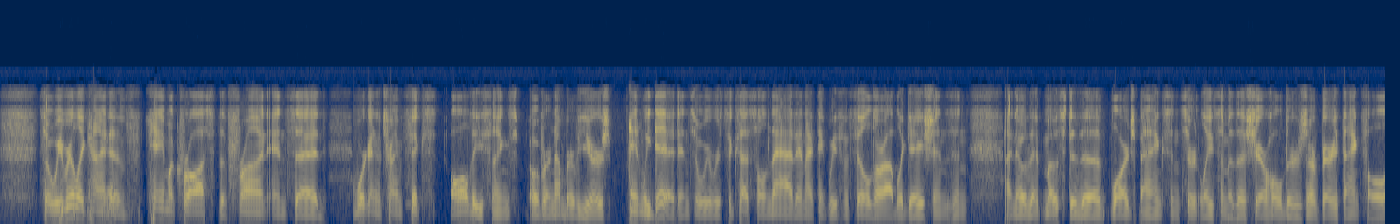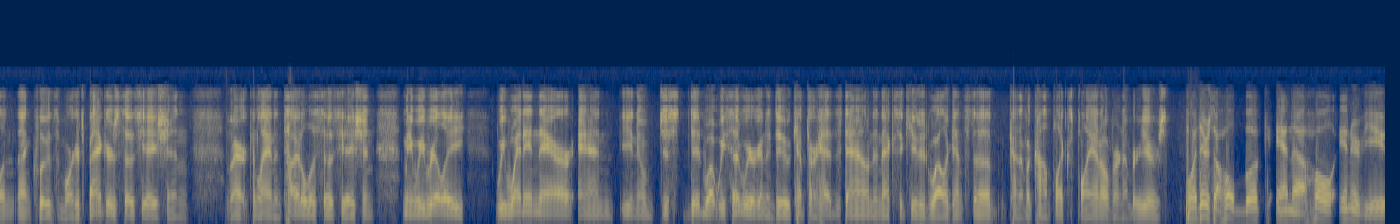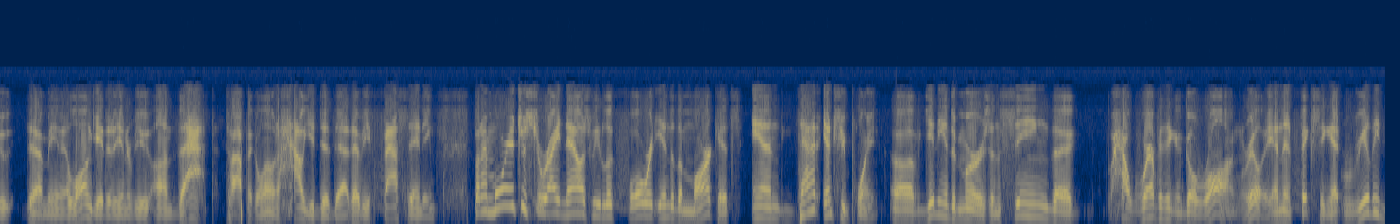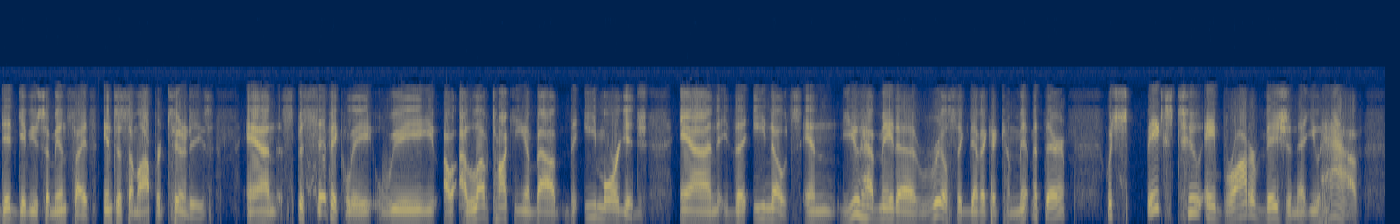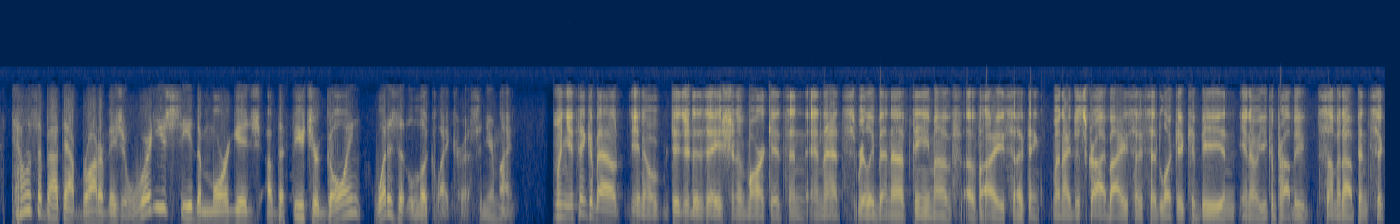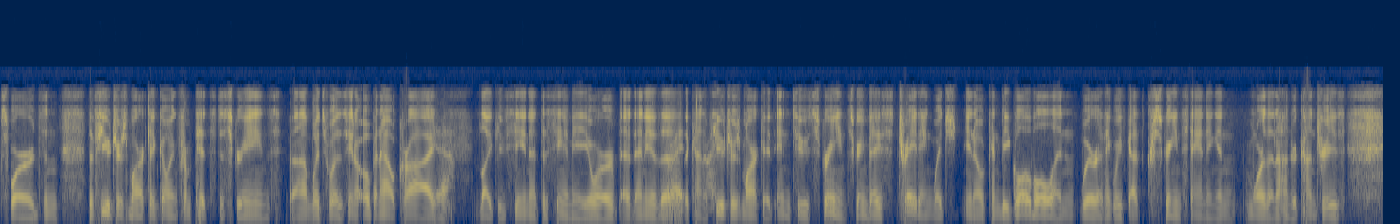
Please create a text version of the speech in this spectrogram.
So we really kind of came across the front and said said, we're going to try and fix all these things over a number of years and we did and so we were successful in that and i think we fulfilled our obligations and i know that most of the large banks and certainly some of the shareholders are very thankful and that includes the mortgage bankers association american land and title association. I mean we really we went in there and you know just did what we said we were going to do kept our heads down and executed well against a kind of a complex plan over a number of years Boy, there's a whole book and a whole interview, I mean, elongated interview on that topic alone, how you did that. That'd be fascinating. But I'm more interested right now as we look forward into the markets and that entry point of getting into MERS and seeing the how where everything can go wrong, really, and then fixing it really did give you some insights into some opportunities. And specifically, we I, I love talking about the e-mortgage and the e-notes, and you have made a real significant commitment there, which speaks to a broader vision that you have. Tell us about that broader vision. Where do you see the mortgage of the future going? What does it look like, Chris, in your mind? When you think about you know digitization of markets and and that's really been a theme of of ice i think when i describe ice i said look it could be and you know you could probably sum it up in six words and the futures market going from pits to screens um, which was you know open outcry. Yeah like you've seen at the CME or at any of the, right. the kind of futures market into screen, screen-based trading, which you know can be global, and where I think we've got screen standing in more than 100 countries.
